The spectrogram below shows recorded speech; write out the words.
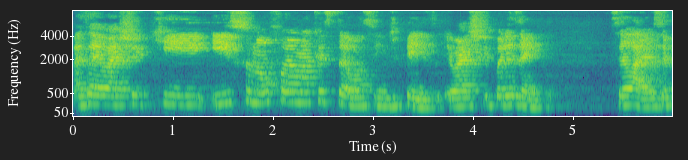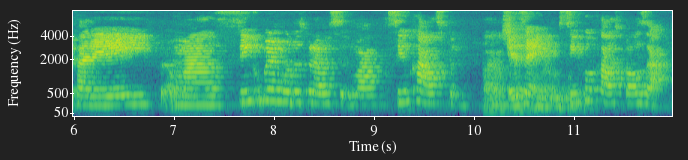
Mas aí eu acho que isso não foi uma questão assim de peso. Eu acho que, por exemplo, sei lá, eu separei umas cinco bermudas para você, uma, cinco calças, pra, ah, exemplo, cinco calças para usar.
